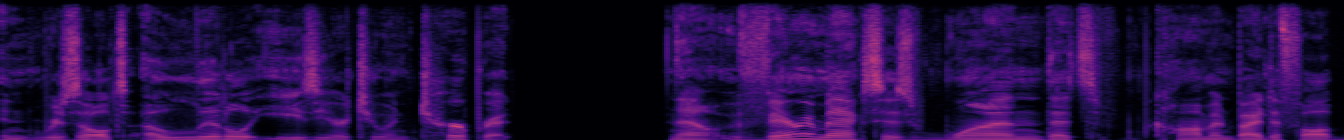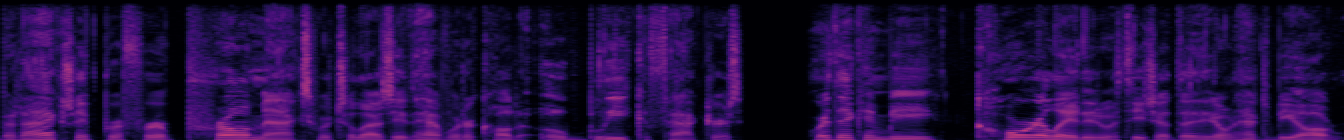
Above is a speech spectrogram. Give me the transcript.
results a little easier to interpret. Now, Varimax is one that's common by default, but I actually prefer Promax, which allows you to have what are called oblique factors, where they can be correlated with each other. They don't have to be all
